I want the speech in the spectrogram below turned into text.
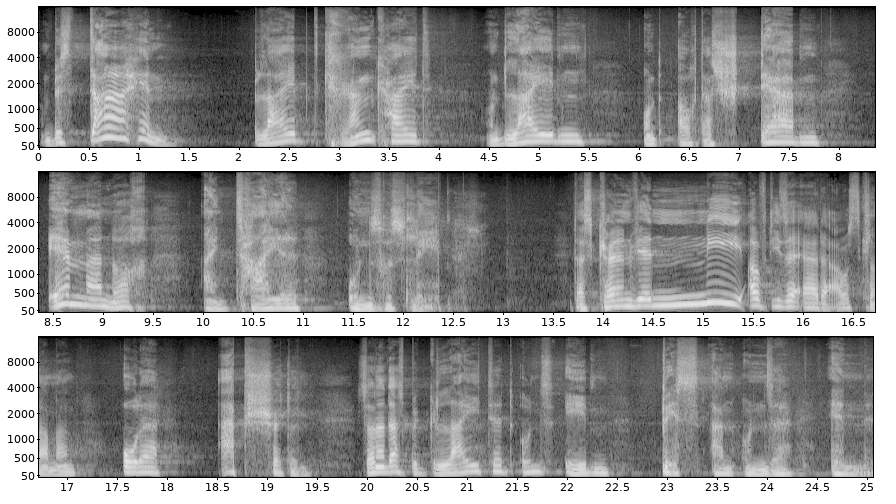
Und bis dahin bleibt Krankheit und Leiden und auch das Sterben immer noch ein Teil unseres Lebens. Das können wir nie auf dieser Erde ausklammern oder abschütteln, sondern das begleitet uns eben bis an unser Ende.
